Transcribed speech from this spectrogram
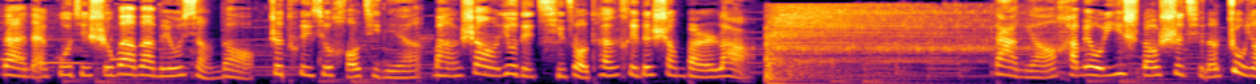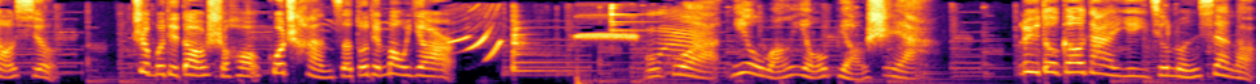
奶奶估计是万万没有想到，这退休好几年，马上又得起早贪黑的上班了。大娘还没有意识到事情的重要性，这不得到时候锅铲子都得冒烟儿。不过也有网友表示呀。绿豆糕大爷已经沦陷了，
